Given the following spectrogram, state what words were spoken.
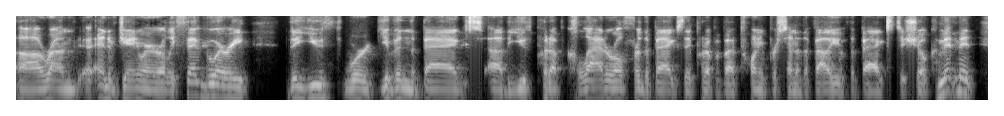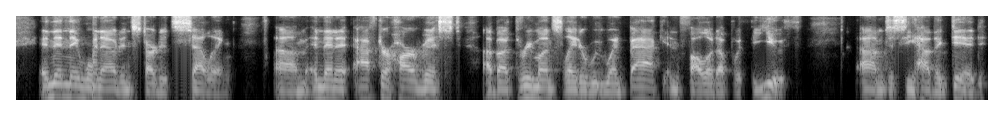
uh, around end of January, early February, the youth were given the bags. Uh, the youth put up collateral for the bags. They put up about 20% of the value of the bags to show commitment. And then they went out and started selling. Um, and then after harvest, about three months later, we went back and followed up with the youth um, to see how they did.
